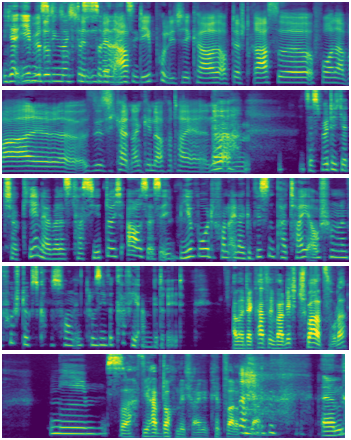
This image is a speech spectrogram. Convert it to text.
ja, Wie eben, würdest deswegen du es ich, finden, so wenn. AfD-Politiker auf der Straße vor einer Wahl Süßigkeiten an Kinder verteilen? Ne? Ähm, das würde ich jetzt schockieren, aber das passiert durchaus. Also mir wurde von einer gewissen Partei auch schon ein Frühstückscroissant inklusive Kaffee angedreht. aber der Kaffee war nicht schwarz, oder? Nee, So, sie haben doch Milch reingekippt, war doch klar. ähm,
